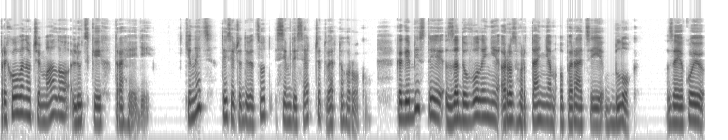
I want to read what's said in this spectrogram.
приховано чимало людських трагедій. Кінець 1974 року. КГБісти задоволені розгортанням операції Блок, за якою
